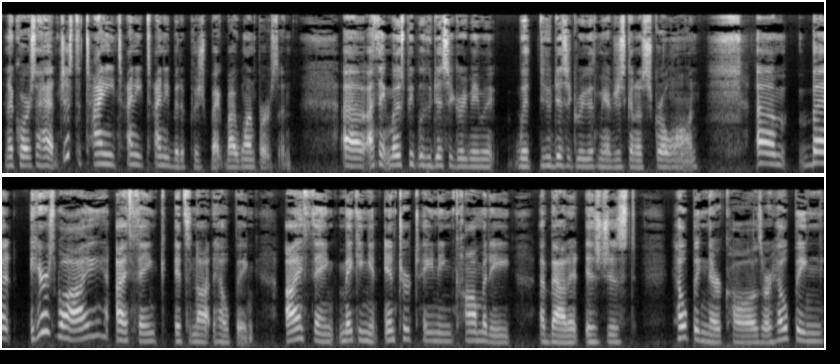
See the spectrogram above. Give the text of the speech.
And of course, I had just a tiny, tiny, tiny bit of pushback by one person. Uh, I think most people who disagree me with who disagree with me are just going to scroll on. Um, but here's why I think it's not helping. I think making an entertaining comedy about it is just helping their cause or helping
